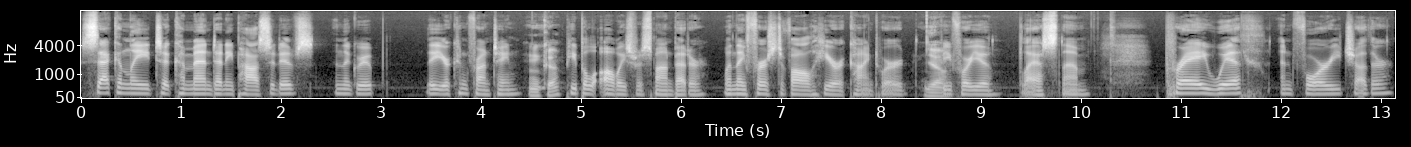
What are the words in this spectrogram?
Secondly, to commend any positives in the group that you're confronting. Okay. People always respond better when they first of all hear a kind word Yeah. before you blast them. Pray with and for each other.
